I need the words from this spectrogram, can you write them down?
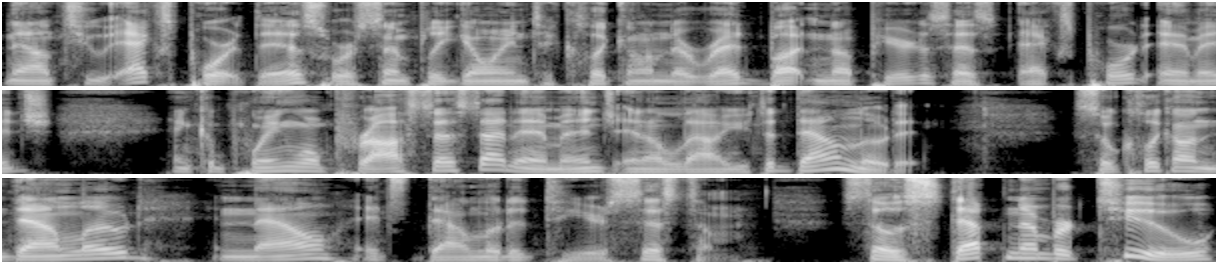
Now to export this, we're simply going to click on the red button up here that says export image and Kapwing will process that image and allow you to download it. So click on download and now it's downloaded to your system. So step number two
